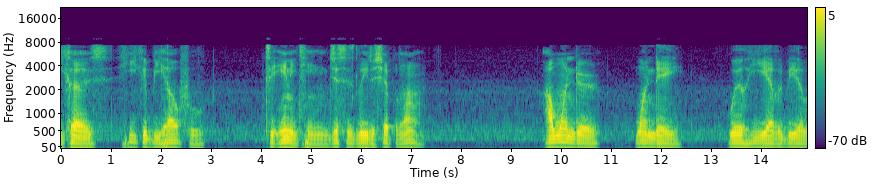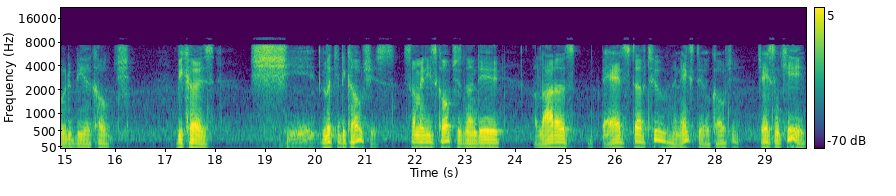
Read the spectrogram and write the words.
Because he could be helpful to any team, just his leadership alone. I wonder one day will he ever be able to be a coach? Because, shit, look at the coaches. Some of these coaches done did a lot of bad stuff too, and they still coaching. Jason Kidd,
